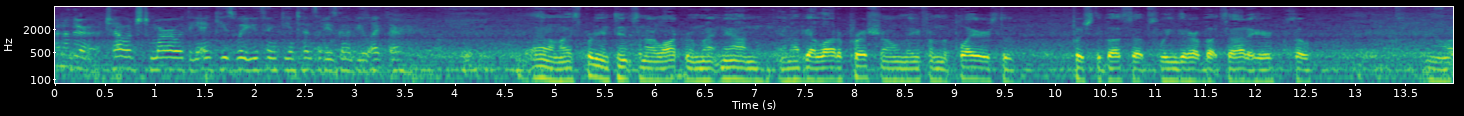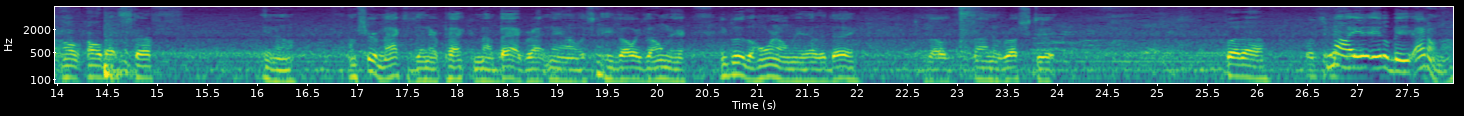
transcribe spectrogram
Another challenge tomorrow with the Yankees. What do you think the intensity is going to be like there? I don't know. It's pretty intense in our locker room right now, and, and I've got a lot of pressure on me from the players to push the bus up so we can get our butts out of here. So, you know, all, all that stuff, you know, I'm sure Max is in there packing my bag right now. He's always on there. He blew the horn on me the other day because I was trying to rush to it. But uh, no, it, will be. I don't know.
